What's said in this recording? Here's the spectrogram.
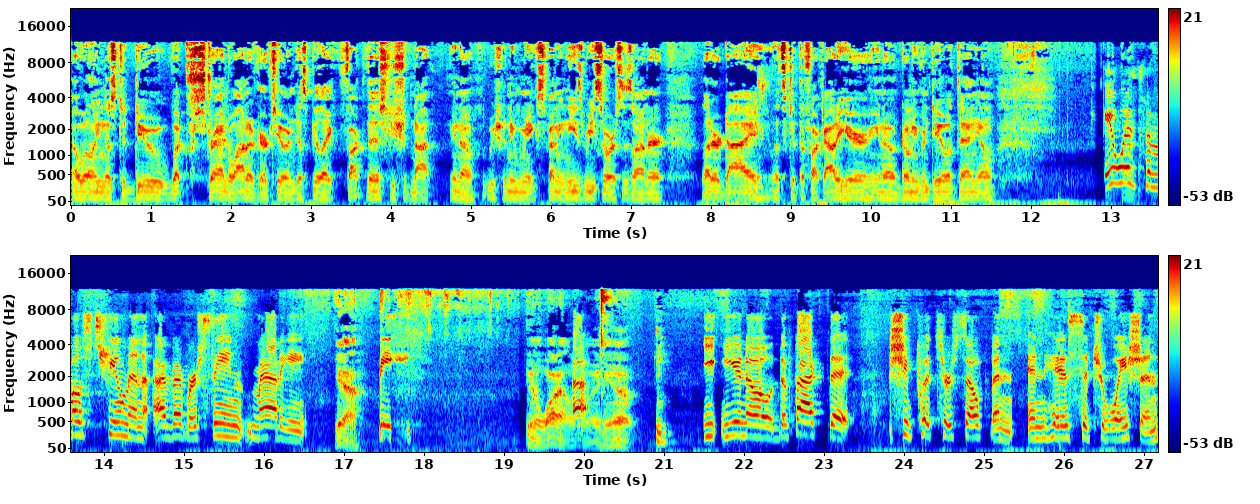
a willingness to do what Strand wanted her to, and just be like, fuck this, you should not, you know, we shouldn't even be spending these resources on her. Let her die. Let's get the fuck out of here. You know, don't even deal with Daniel. It was the most human I've ever seen Maddie Yeah, be. in a while uh, anyway. yeah. Y- you know, the fact that she puts herself in in his situation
